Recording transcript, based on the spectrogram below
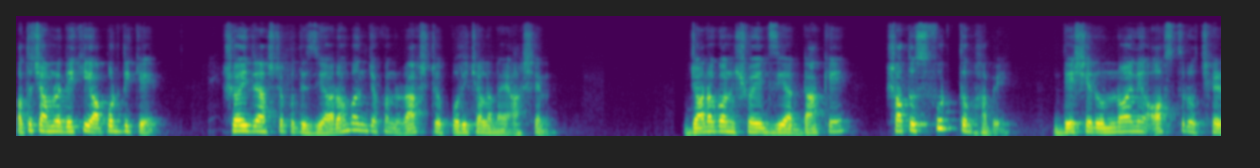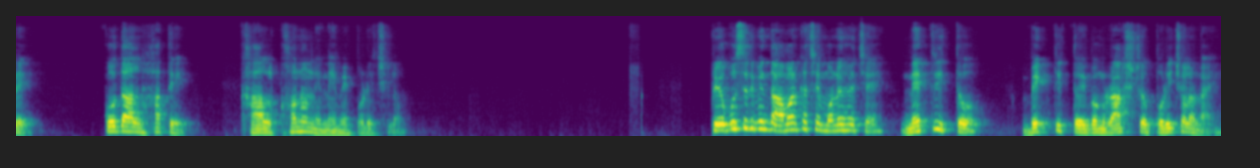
অথচ আমরা দেখি অপরদিকে, শহীদ রাষ্ট্রপতি জিয়া রহমান যখন রাষ্ট্র পরিচালনায় আসেন জনগণ শহীদ জিয়ার ডাকে স্বতঃস্ফূর্তভাবে দেশের উন্নয়নে অস্ত্র ছেড়ে কোদাল হাতে খাল খননে নেমে পড়েছিল। প্রিয় উপস্থিতিবৃন্দ, আমার কাছে মনে হয়েছে নেতৃত্ব, ব্যক্তিত্ব এবং রাষ্ট্র পরিচালনায়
